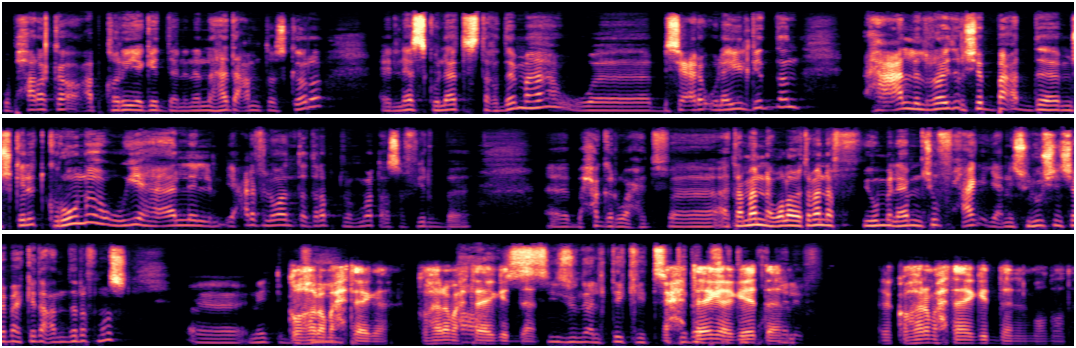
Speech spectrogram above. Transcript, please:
وبحركة عبقرية جدا إن أنا هدعم تذكرة الناس كلها تستخدمها وبسعر قليل جدا هعلي ال ridership بعد مشكلة كورونا وهقلل عارف اللي هو أنت ضربت مجموعة عصافير بحجر واحد. فأتمنى والله اتمنى في يوم من الأيام نشوف حاجة يعني solution شبه كده عندنا في مصر آه، في محتاجة القاهرة محتاجة آه جدا. seasonal tickets بشكل جدا. مختلف. القاهرة محتاجة جدا الموضوع ده.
